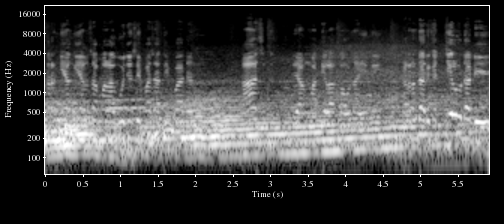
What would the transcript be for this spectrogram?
terngiang-ngiang sama lagunya si Pasatipa dan ah yang Matilah Kauna ini. Karena dari kecil udah di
